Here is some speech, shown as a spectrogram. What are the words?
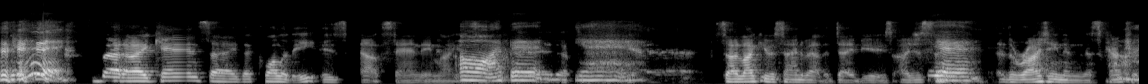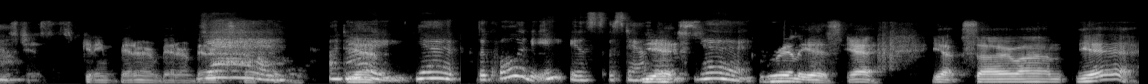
yeah. but I can say the quality is outstanding. Like, Oh, I bet. incredible. Yeah. So, like you were saying about the debuts, I just think Yeah. the writing in this country is just getting better and better and better. Yeah. It's phenomenal. I know. Yeah. The quality is astounding. Yes. Yeah. It really is. Yeah. Yeah. So, um, yeah.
